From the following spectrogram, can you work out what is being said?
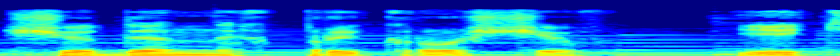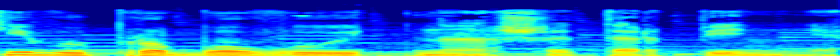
щоденних прикрощів, які випробовують наше терпіння.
